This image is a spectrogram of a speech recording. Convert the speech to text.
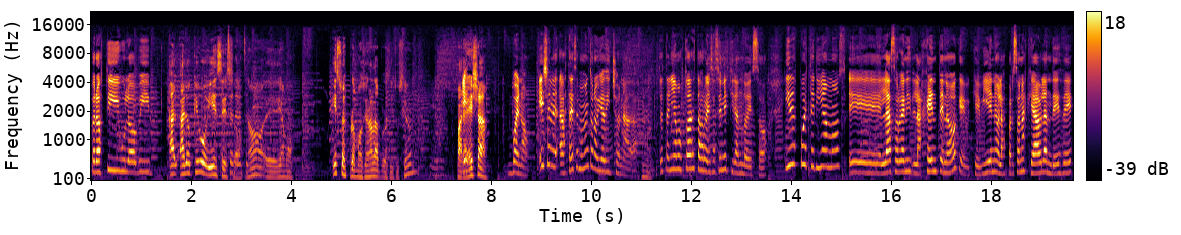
prostíbulo, VIP. a, a lo que voy es eso, etcétera. ¿no? Eh, digamos, ¿eso es promocionar la prostitución? ¿Para Eh, ella? Bueno, ella en- hasta ese momento no había dicho nada. Mm. Entonces teníamos todas estas organizaciones tirando eso. Y después teníamos eh, las organi- la gente, ¿no? Que, que viene o las personas que hablan desde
